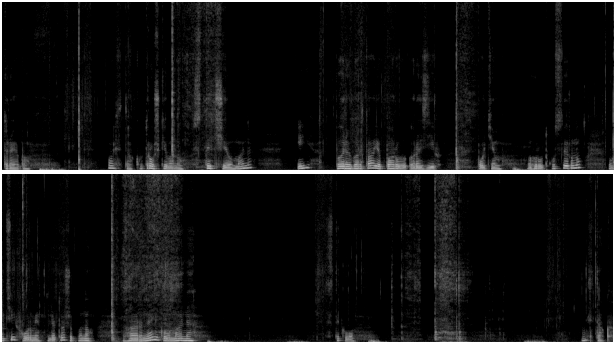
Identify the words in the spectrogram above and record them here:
треба. Ось так. Трошки воно стече у мене і перевертаю пару разів потім грудку сирну в цій формі, для того, щоб воно гарненько у мене стекло. Ось так.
